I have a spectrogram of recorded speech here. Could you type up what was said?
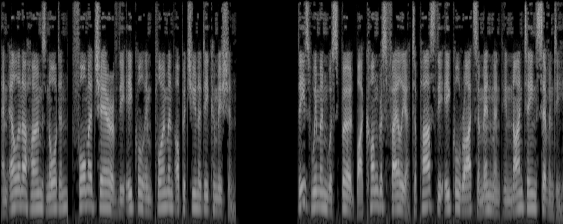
and Eleanor Holmes Norton, former Chair of the Equal Employment Opportunity Commission. These women were spurred by Congress' failure to pass the Equal Rights Amendment in 1970.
